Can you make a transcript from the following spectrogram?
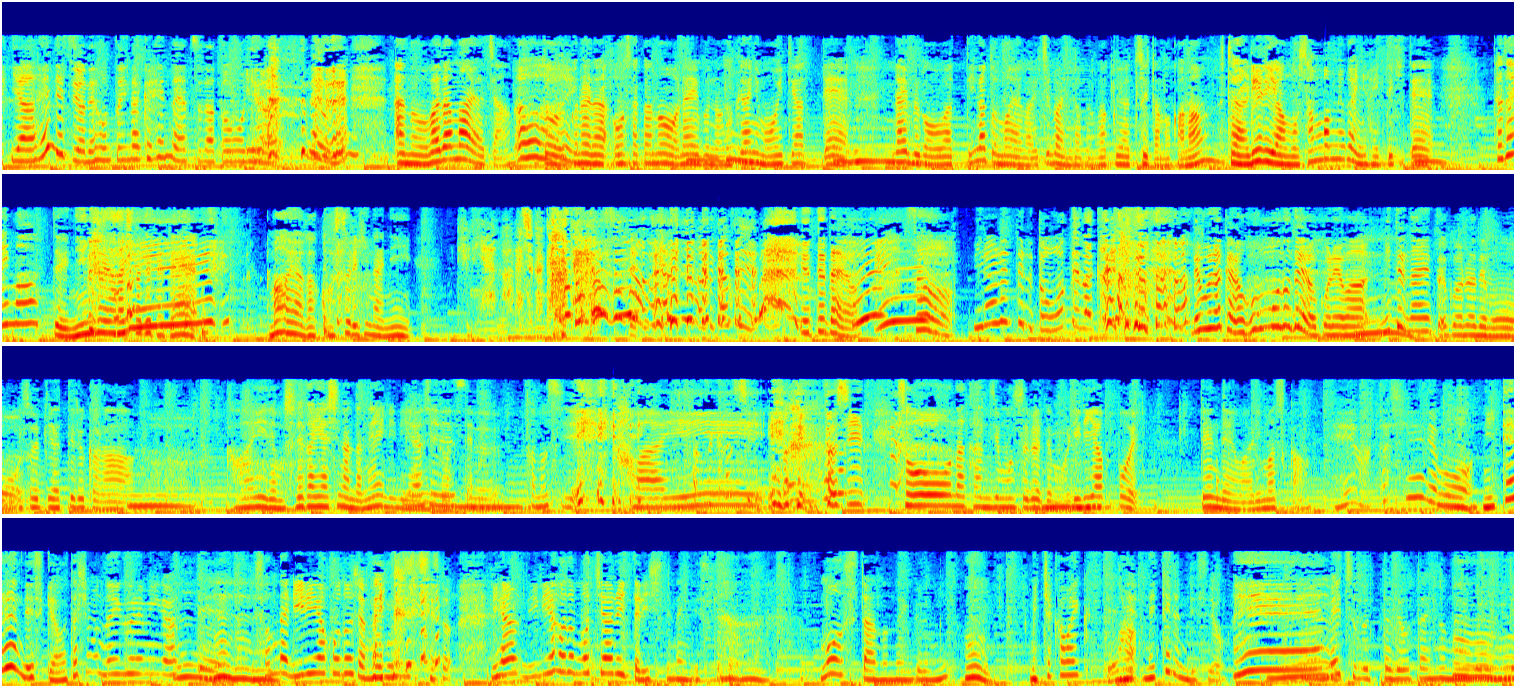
いいや変ですよね。本当になんか変なやつだと思うけど。でもね。あの和田真彩ちゃんと、この間大阪のライブの楽屋にも置いてあって、んライブが終わって稲と真彩が一番に多分楽屋着いたのかな、そしたらリリアも3番目ぐらいに入ってきて「ただいま」って人形話しかけてて真彩がこっそりひなに「言ってたよ、そう。見られてると思ってなかった。でもだから本物だよこれは。見てないところでもそうやってやってるから。可愛い。でもそれが癒しなんだねリリアにとって。楽しい。可愛い。年そうな感じもする。でもリリアっぽい。でんでんはありますか？えー私でも似てるんですけど私もぬいぐるみがあって、うんうんうんうん。そんなリリアほどじゃないんですけどリ リアリリアほど持ち歩いたりしてないんですけどモンスターのぬいぐるみうん。めっちゃ可愛くて、ね寝てるんですよ、えもう目つぶった状態のぬいぐるみ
